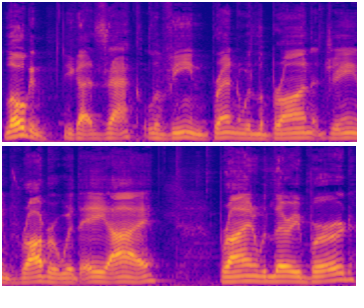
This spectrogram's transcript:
Logan, you got Zach LaVine. Brenton with LeBron James. Robert with AI. Brian with Larry Bird.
